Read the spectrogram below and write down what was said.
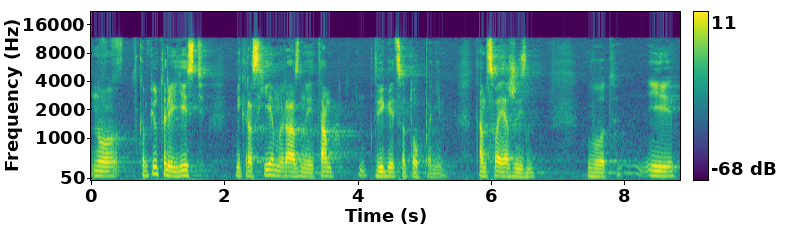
но в компьютере есть микросхемы разные, там двигается ток по ним, там своя жизнь. Вот. И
